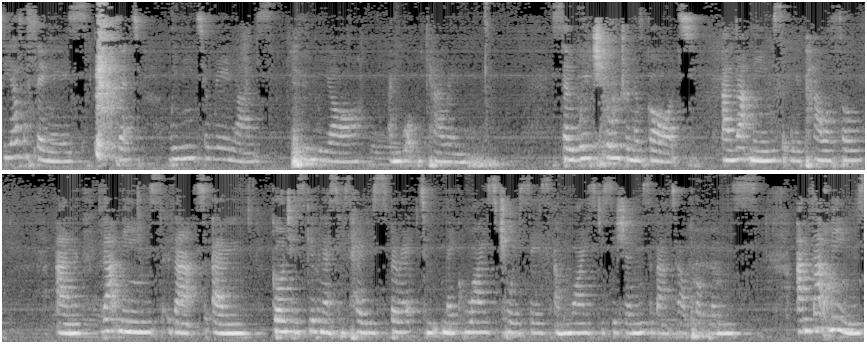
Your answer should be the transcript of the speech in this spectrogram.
The other thing is that we need to realise who we are and what we carry. So we're children of God, and that means that we're powerful, and that means that um, God has given us His Holy Spirit to make wise choices and wise decisions about our problems. And that means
